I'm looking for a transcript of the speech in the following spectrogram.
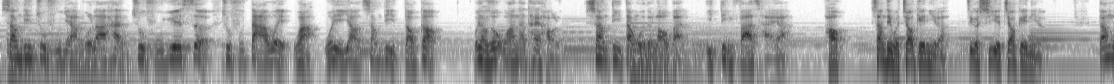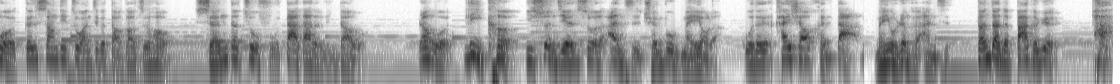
上帝祝福亚伯拉罕，祝福约瑟，祝福大卫，哇，我也要上帝祷告。我想说，哇，那太好了，上帝当我的老板，一定发财啊！好，上帝，我交给你了，这个事业交给你了。当我跟上帝做完这个祷告之后。神的祝福大大的临到我，让我立刻一瞬间所有的案子全部没有了。我的开销很大，没有任何案子。短短的八个月，啪，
